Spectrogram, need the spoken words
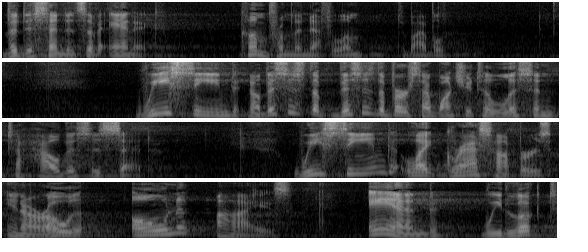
the descendants of Anak, come from the Nephilim, the Bible. We seemed, now this is the, this is the verse I want you to listen to how this is said. We seemed like grasshoppers in our own eyes, and we looked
